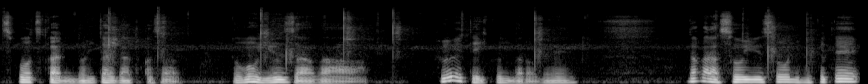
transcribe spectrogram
スポーツカーに乗りたいなとかさ、思うユーザーが増えていくんだろうね。だからそういう層に向けて、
